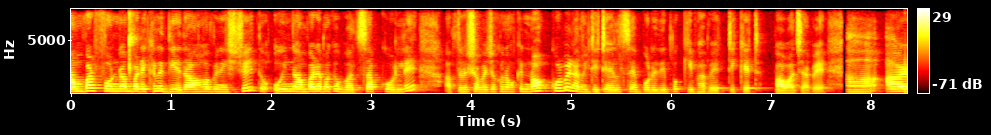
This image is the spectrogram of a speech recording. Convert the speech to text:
নাম্বার ফোন নাম্বার এখানে দিয়ে দেওয়া হবে নিশ্চয়ই। তো ওই নাম্বারে আমাকে হোয়াটসঅ্যাপ করলে আপনারা সবাই যখন আমাকে নক করবেন, আমি ডিটেলসে বলে দিব কীভাবে টিকিট পাওয়া যাবে। আর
